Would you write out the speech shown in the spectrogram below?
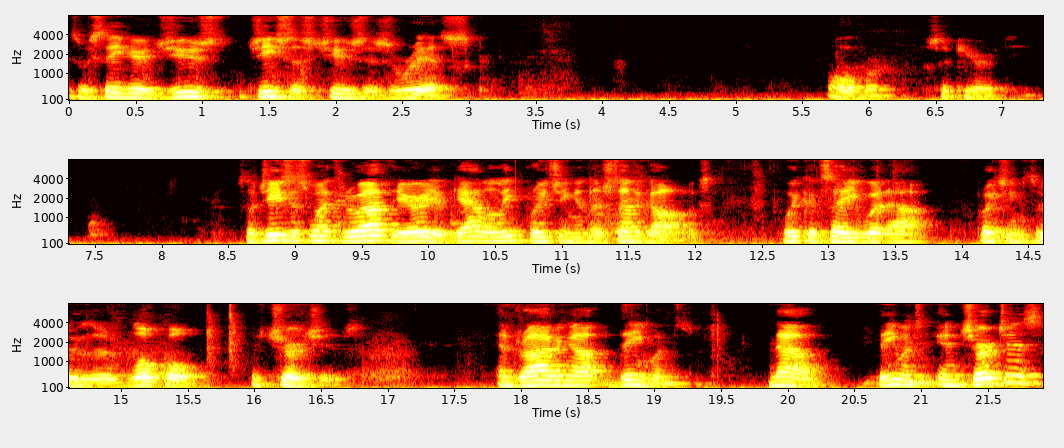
As we see here, Jesus chooses risk over security. So Jesus went throughout the area of Galilee preaching in the synagogues. We could say he went out preaching through the local churches and driving out demons. Now, demons in churches?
